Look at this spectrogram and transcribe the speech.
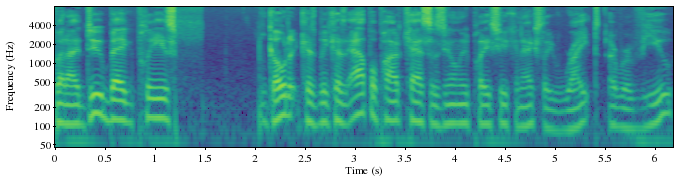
But I do beg, please go to because because Apple Podcast is the only place you can actually write a review.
